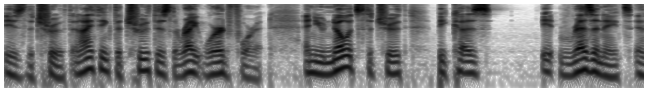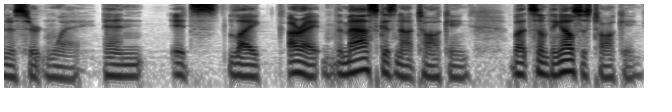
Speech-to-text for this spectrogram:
is the truth. And i think the truth is the right word for it. And you know it's the truth because it resonates in a certain way. And it's like all right the mask is not talking but something else is talking.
